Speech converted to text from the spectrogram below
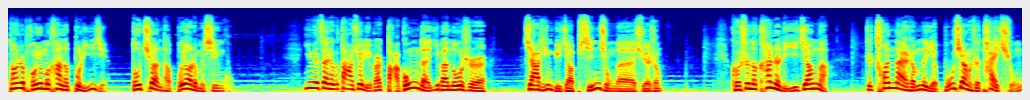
当时朋友们看了不理解，都劝他不要这么辛苦，因为在这个大学里边打工的一般都是家庭比较贫穷的学生。可是呢，看着李一江啊，这穿戴什么的也不像是太穷。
